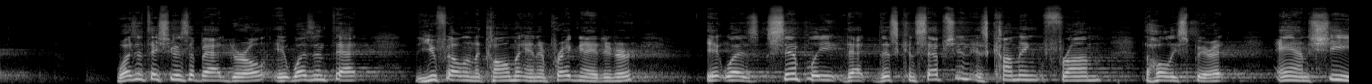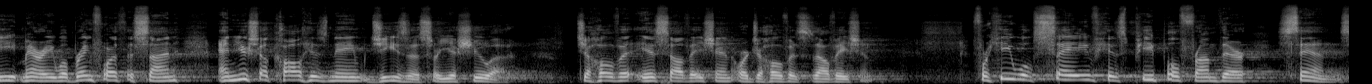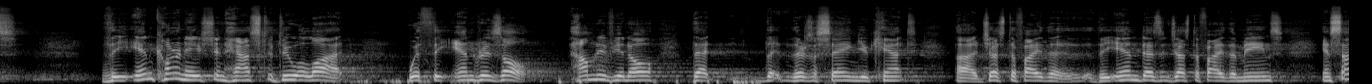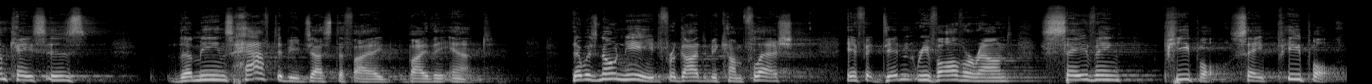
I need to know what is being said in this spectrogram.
Wasn't that she was a bad girl. It wasn't that you fell in a coma and impregnated her. It was simply that this conception is coming from the Holy Spirit, and she, Mary, will bring forth a son, and you shall call his name Jesus or Yeshua. Jehovah is salvation or Jehovah's salvation. For he will save his people from their sins. the incarnation has to do a lot with the end result. How many of you know that there's a saying you can't uh, justify the, the end doesn't justify the means? In some cases, the means have to be justified by the end. There was no need for God to become flesh if it didn't revolve around saving people. Say, people.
